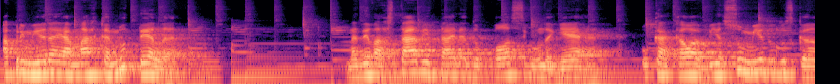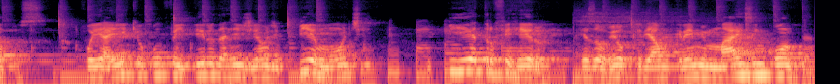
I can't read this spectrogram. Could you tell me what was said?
A primeira é a marca Nutella. Na devastada Itália do pós-Segunda Guerra, o cacau havia sumido dos campos. Foi aí que o confeiteiro da região de Piemonte, Pietro Ferreiro, resolveu criar um creme mais em conta.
